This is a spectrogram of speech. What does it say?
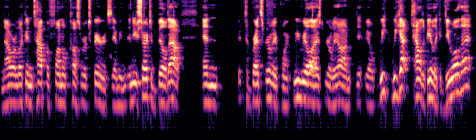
Now we're looking top of funnel customer experience. I mean and you start to build out. And to Brent's earlier point, we realized early on, you know, we, we got talented people that could do all that,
